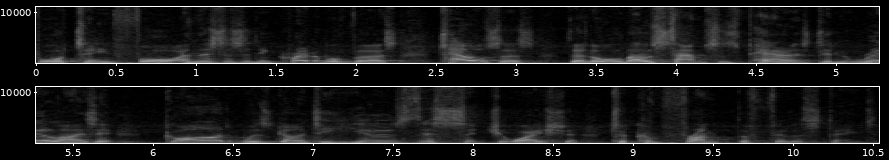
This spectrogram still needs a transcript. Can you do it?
14:4, and this is an incredible verse, tells us that although Samson's parents didn't realize it, God was going to use this situation to confront the Philistines.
